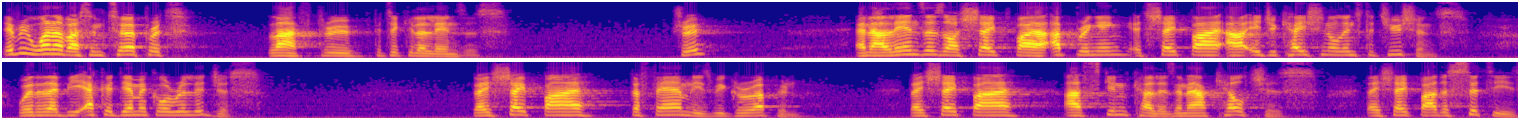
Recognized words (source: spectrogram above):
every one of us interprets life through particular lenses. True? And our lenses are shaped by our upbringing, it's shaped by our educational institutions, whether they be academic or religious. They're shaped by the families we grew up in. They're shaped by our skin colors and our cultures. They're shaped by the cities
